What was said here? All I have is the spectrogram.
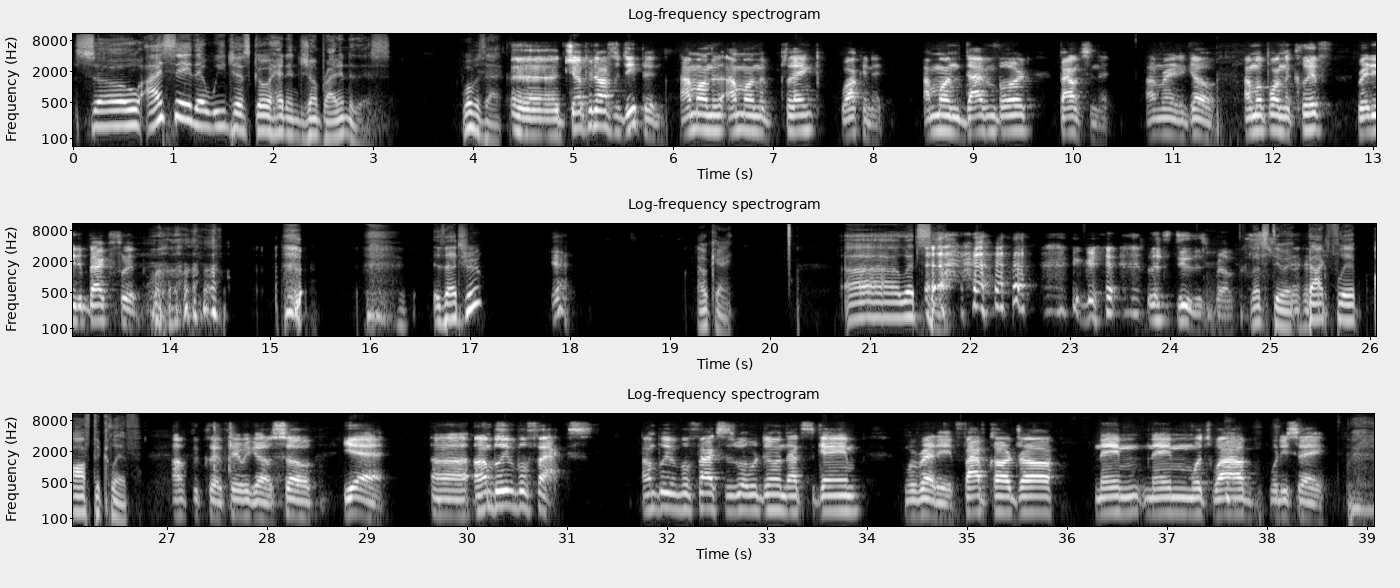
so I say that we just go ahead and jump right into this. What was that? Uh, jumping off the deep end. I'm on the I'm on the plank, walking it. I'm on the diving board, bouncing it. I'm ready to go. I'm up on the cliff, ready to backflip. Is that true? Yeah. Okay. Uh, let's. Let's do this, bro. let's do it. Backflip off the cliff. Off the cliff. Here we go. So yeah, uh, unbelievable facts. Unbelievable facts is what we're doing. That's the game. We're ready. Five card draw. Name name what's wild. What do you say?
